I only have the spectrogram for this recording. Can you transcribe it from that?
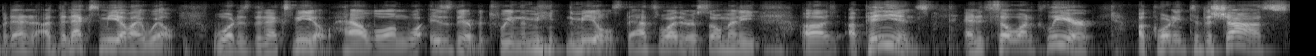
But then, uh, the next meal I will. What is the next meal? How long? What is there between the, me- the meals? That's why there are so many uh, opinions, and it's so unclear. According to the Shas,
